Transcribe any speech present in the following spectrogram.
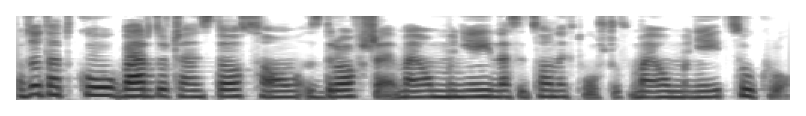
W dodatku bardzo często są zdrowsze, mają mniej nasyconych tłuszczów, mają mniej cukru.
